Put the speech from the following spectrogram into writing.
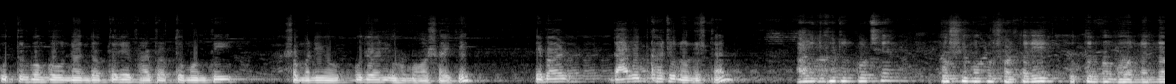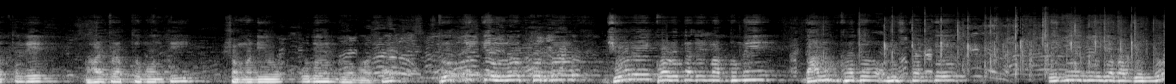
উত্তরবঙ্গ উন্নয়ন দপ্তরের ভারপ্রাপ্ত মন্ত্রী সম্মানীয় উদয়ন গুহ মহাশয়কে। এবার দ্বার উদ্ঘাটন অনুষ্ঠান। আর উদ্ঘাটন করছেন পশ্চিমবঙ্গ সরকারের উত্তরবঙ্গ উন্নয়ন দপ্তরের ভারপ্রাপ্ত মন্ত্রী সম্মানীয় উদয়ন গুহ মহাশয়। প্রত্যেককে অনুরোধ করব, জোরে করতালির মাধ্যমে দ্বার উদ্ঘাটন অনুষ্ঠানকে এগিয়ে নিয়ে যাবার জন্য।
